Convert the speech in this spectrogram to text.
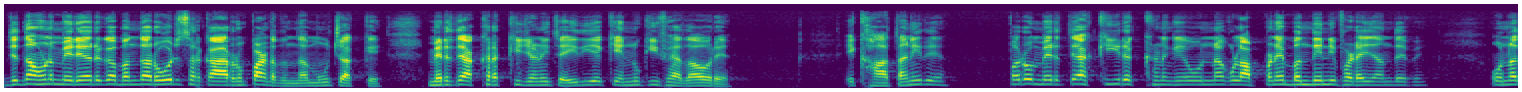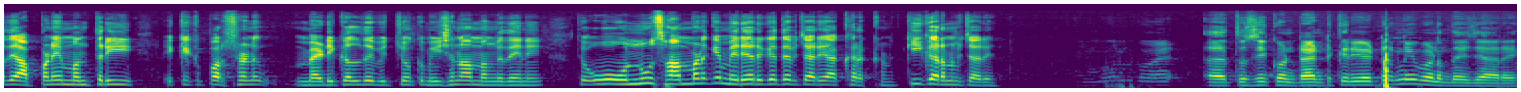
ਜਿੱਦਾਂ ਹੁਣ ਮੇਰੇ ਵਰਗਾ ਬੰਦਾ ਰੋਜ਼ ਸਰਕਾਰ ਨੂੰ ਭੰਡ ਦਿੰਦਾ ਮੂੰਹ ਚੱਕ ਕੇ। ਮੇਰੇ ਤੇ ਅੱਖ ਰੱਖੀ ਜਾਣੀ ਚਾਹੀਦੀ ਹੈ ਕਿ ਇਹਨੂੰ ਕੀ ਫਾਇਦਾ ਹੋ ਰਿਹਾ। ਇਹ ਖਾ ਤਾਂ ਨਹੀਂ ਰਿਹਾ। ਪਰ ਉਹ ਮੇਰੇ ਤੇ ਅੱਖ ਕੀ ਰੱਖਣਗੇ? ਉਹਨਾਂ ਕੋਲ ਆਪਣੇ ਬੰਦੇ ਨਹੀਂ ਫੜੇ ਜਾਂਦੇ ਪਏ। ਉਹਨਾਂ ਦੇ ਆਪਣੇ ਮੰਤਰੀ ਇੱਕ ਇੱਕ ਪਰਸੈਂਟ ਮੈਡੀਕਲ ਦੇ ਵਿੱਚੋਂ ਕਮਿਸ਼ਨਾਂ ਮੰਗਦੇ ਨੇ ਤੇ ਉਹ ਉਹਨੂੰ ਸਾਂਭਣ ਕੇ ਮੇਰੇ ਵਰਗੇ ਤੇ ਵਿਚਾਰੇ ਅੱਖ ਰੱਖਣ। ਕੀ ਕਰਨ ਵਿਚਾਰੇ? ਅ, ਤੁਸੀਂ ਕੰਟੈਂਟ ਕ੍ਰੀਏਟਰ ਨਹੀਂ ਬਣਦੇ ਜਾ ਰਹੇ।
